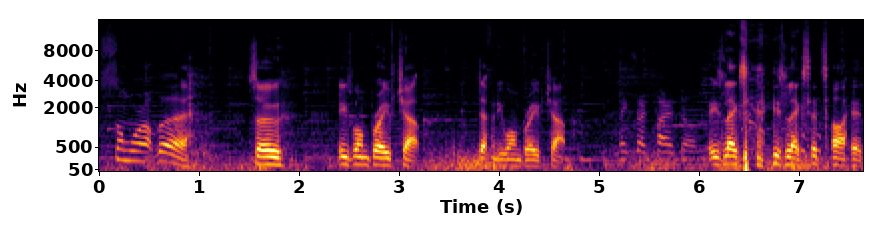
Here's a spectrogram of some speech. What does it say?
somewhere up there. So he's one brave chap. Definitely one brave chap. Legs are tired though. his legs his legs are tired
